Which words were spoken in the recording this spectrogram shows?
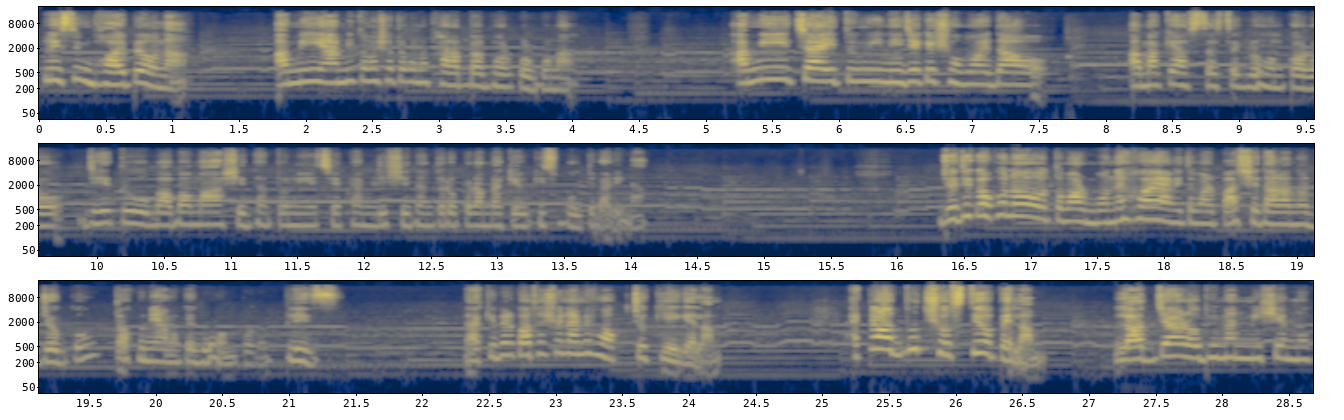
প্লিজ তুমি ভয় পেও না। আমি আমি তোমার সাথে কোনো খারাপ ব্যবহার করব না। আমি চাই তুমি নিজেকে সময় দাও আমাকে আস্তে আস্তে গ্রহণ করো। যেহেতু বাবা মা সিদ্ধান্ত নিয়েছে ফ্যামিলির সিদ্ধান্তের উপর আমরা কেউ কিছু বলতে পারি না। যদি কখনো তোমার মনে হয় আমি তোমার পাশে দাঁড়ানোর যোগ্য, তখনই আমাকে গ্রহণ করো প্লিজ রাকিবের কথা শুনে আমি হকচকিয়ে গেলাম। একটা অদ্ভুত স্বস্তিও পেলাম। লজ্জা আর অভিমান মিশে মুখ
